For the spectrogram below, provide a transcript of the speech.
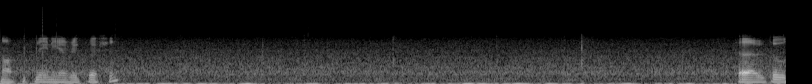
not linear regression. I'll do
